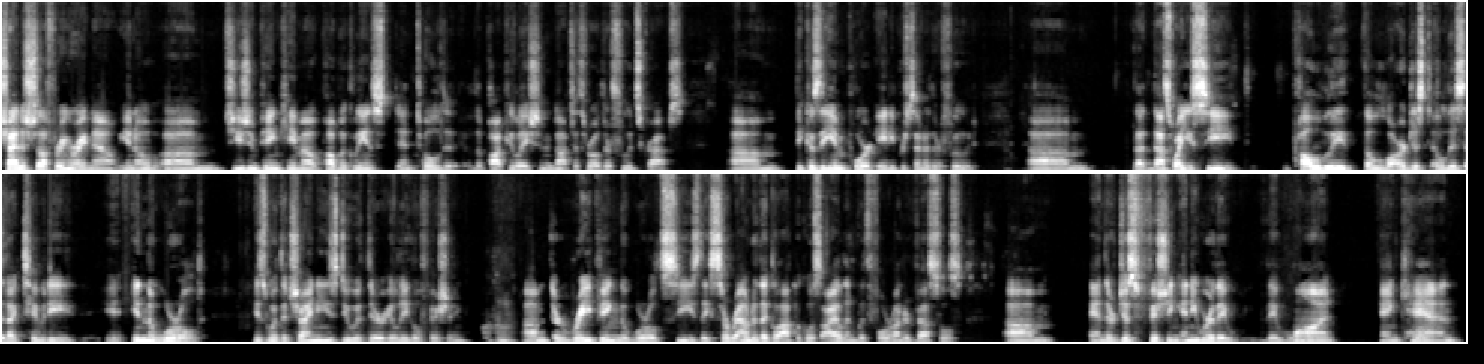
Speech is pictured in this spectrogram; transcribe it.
China's suffering right now. You know, um, Xi Jinping came out publicly and, and, told the population not to throw out their food scraps um, because they import 80% of their food. Um, that, that's why you see probably the largest illicit activity in the world is what the Chinese do with their illegal fishing. Mm-hmm. Um, they're raping the world's seas. They surrounded the Galapagos Island with 400 vessels, um, and they're just fishing anywhere they they want and can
